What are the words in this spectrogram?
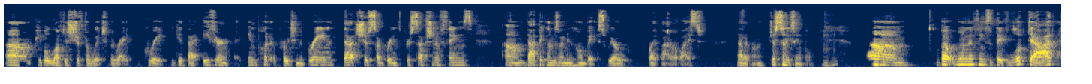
Um, people love to shift their weight to the right. Great. We get that afferent input approaching the brain. That shifts our brain's perception of things. Um, that becomes our new home base. We are right lateralized. Not everyone, just an example. Mhm. Um, but one of the things that they've looked at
